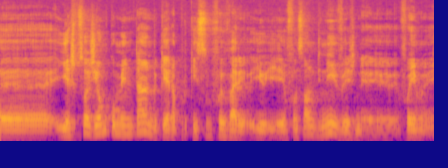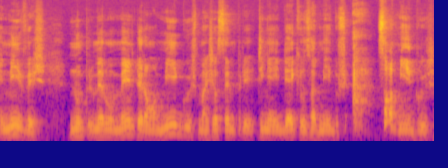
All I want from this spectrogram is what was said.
eh, e as pessoas iam comentando que era porque isso foi vari... e- e em função de níveis, né, foi em níveis. Num primeiro momento eram amigos, mas eu sempre tinha a ideia que os amigos, ah, são amigos.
